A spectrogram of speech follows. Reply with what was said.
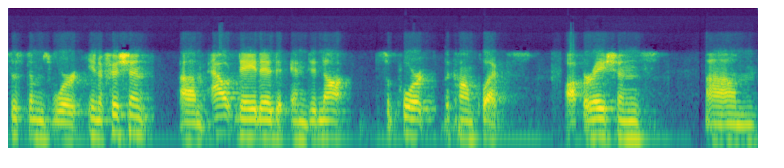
systems were inefficient, um, outdated, and did not support the complex operations um,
